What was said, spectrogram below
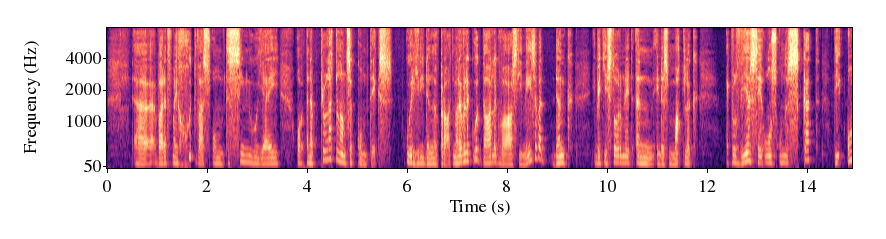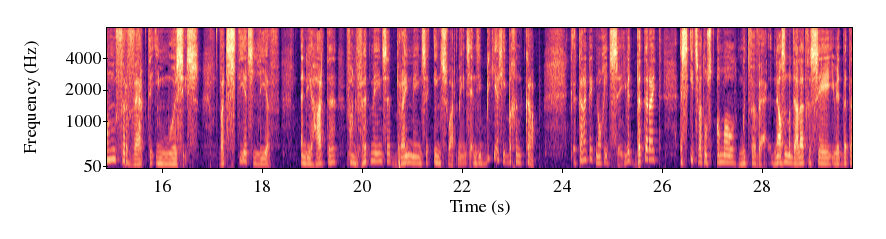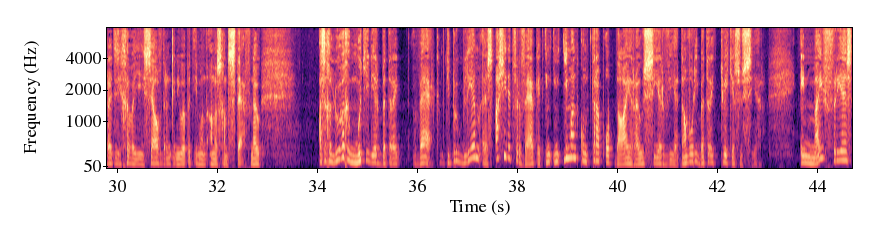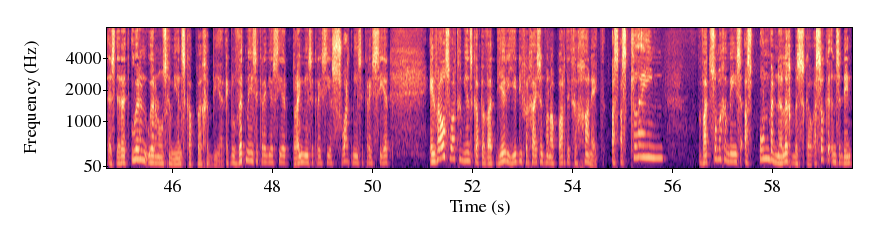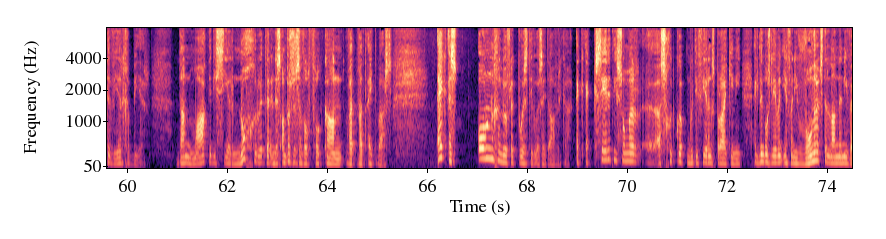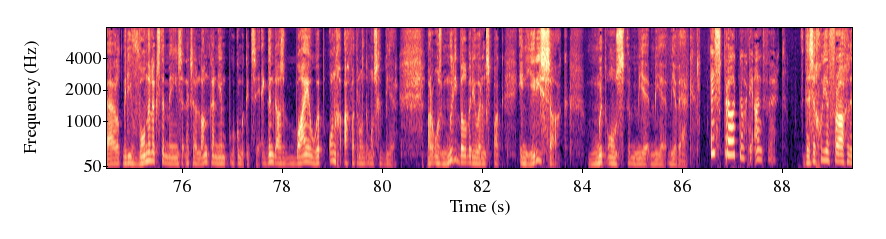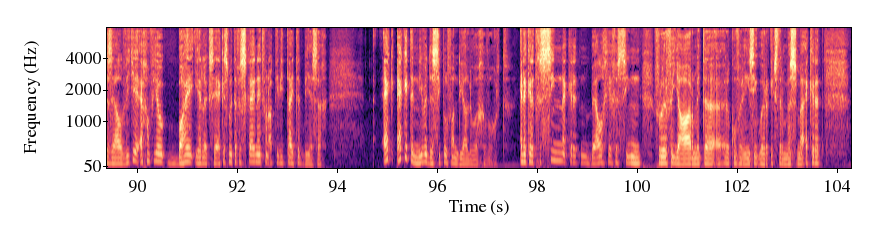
uh wat dit vir my goed was om te sien hoe jy op, in 'n plattelandse konteks oor hierdie dinge praat. Maar nou wil ek ook dadelik waarsku mense wat dink, jy weet jy storm net in en dis maklik. Ek wil weer sê ons onderskat die onverwerkte emosies wat steeds leef in die harte van wit mense, bruin mense en swart mense. En die bietjie as jy begin krap, kan ek net nog iets sê. Jy weet bitterheid is iets wat ons almal moet verwerk. Nelson Mandela het gesê, jy weet bitterheid is die gif wat jy self drink in die hoop dat iemand anders gaan sterf. Nou as 'n gelowige moet jy deur bitterheid werk. Die probleem is as jy dit verwerk het en, en iemand kom trap op daai rou seer weer, dan word die bitterheid twee keer so seer. En my vrees is dat dit oor en oor in ons gemeenskappe gebeur. Ek bedoel wit mense kry weer seer, bruin mense kry seer, swart mense kry seer. En veral swart gemeenskappe wat deur hierdie verguising van apartheid gegaan het, as as klein wat sommige mense as onbenullig beskou, as sulke insidente weer gebeur, dan maak dit die seer nog groter en dis amper soos 'n vulkaan wat wat uitbars. Ek is ongelooflik positief oor Suid-Afrika. Ek ek sê dit nie sommer uh, as goedkoop motiveringspraatjie nie. Ek dink ons lewe in een van die wonderlikste lande in die wêreld met die wonderlikste mense en ek sou lank kan neem hoekom ek dit sê. Ek dink daar's baie hoop ongeag wat rondom ons gebeur. Maar ons moet die bil by die horings pak en hierdie saak moet ons mee mee mee werk. Is praat nog die antwoord? Dis 'n goeie vraag Lisel. Weet jy, ek gaan vir jou baie eerlik sê, ek is met 'n verskeidenheid van aktiwiteite besig ek ek het 'n nuwe disipel van dialoog geword. En ek het dit gesien, ek het dit in België gesien vroeër verjaar met 'n konferensie oor ekstremisme. Ek het dit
